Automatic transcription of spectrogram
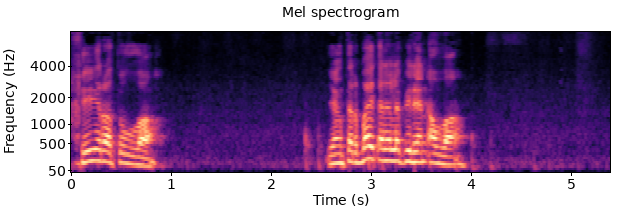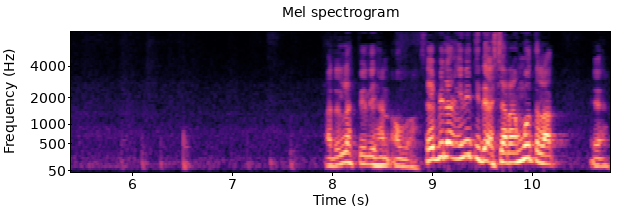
khiratullah. Yang terbaik adalah pilihan Allah. Adalah pilihan Allah. Saya bilang ini tidak secara mutlak, ya.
